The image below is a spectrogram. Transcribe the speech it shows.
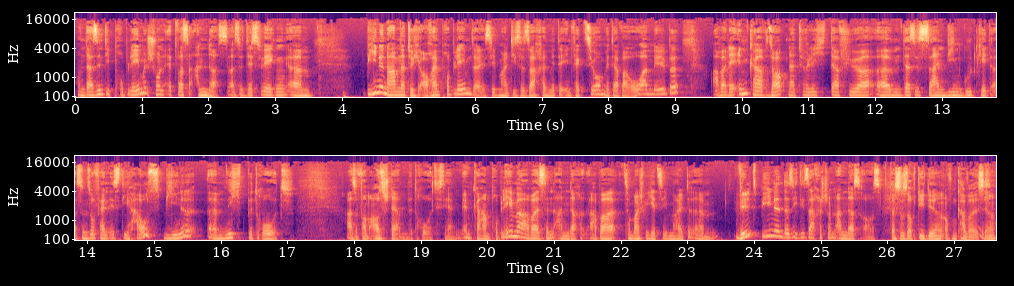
Und da sind die Probleme schon etwas anders. Also deswegen, ähm, Bienen haben natürlich auch ein Problem. Da ist eben halt diese Sache mit der Infektion, mit der Varroa-Milbe. Aber der Imker sorgt natürlich dafür, ähm, dass es seinen Bienen gut geht. Also insofern ist die Hausbiene ähm, nicht bedroht also vom Aussterben bedroht. Ja, Imker haben Probleme, aber es sind andere. Aber zum Beispiel jetzt eben halt ähm, Wildbienen, da sieht die Sache schon anders aus. Das ist auch die, die dann auf dem Cover ist, ja?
